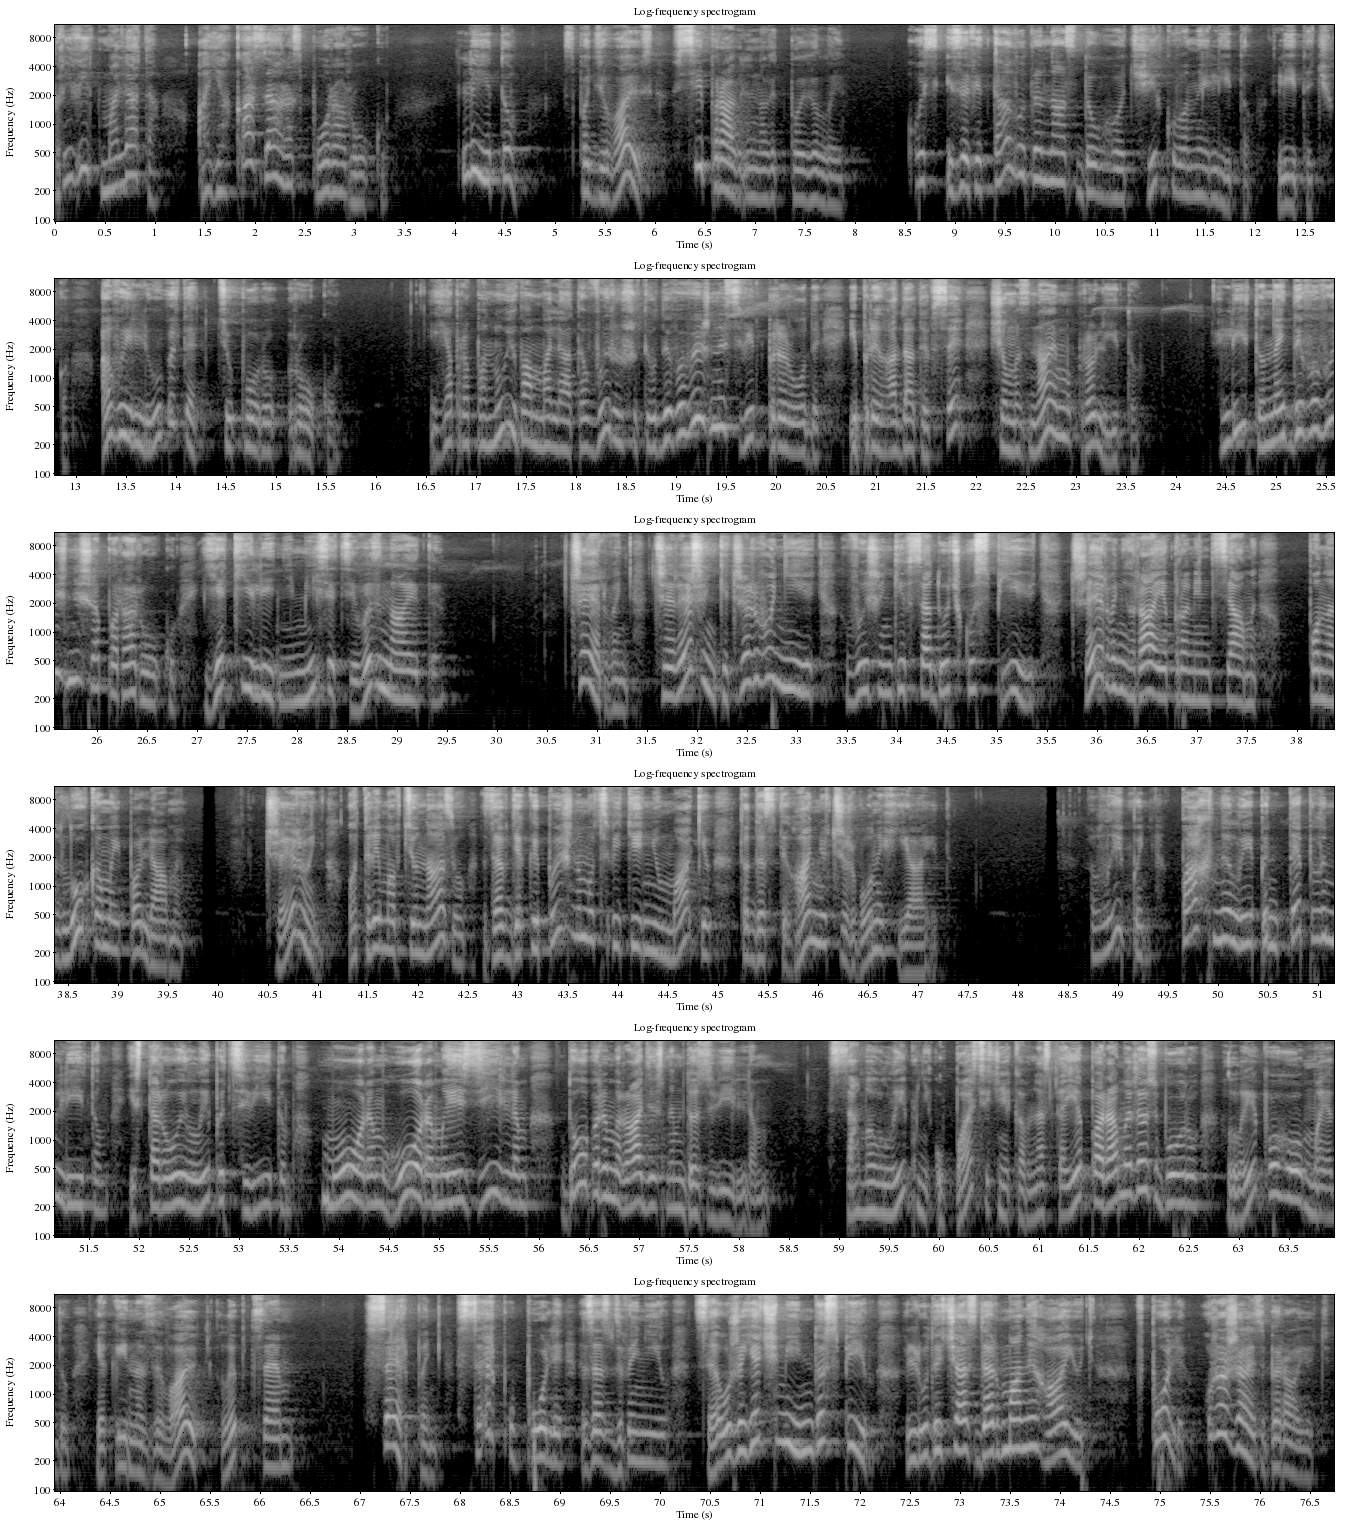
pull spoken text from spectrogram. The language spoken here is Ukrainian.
Привіт, малята! А яка зараз пора року? Літо. Сподіваюсь, всі правильно відповіли. Ось і завітало до нас довгоочікуване літо, літочко. А ви любите цю пору року? Я пропоную вам, малята, вирушити у дивовижний світ природи і пригадати все, що ми знаємо про літо. Літо найдивовижніша пора року. Які літні місяці ви знаєте? Червень, черешеньки червоніють, вишеньки в садочку спіють, червень грає промінцями понад луками й полями. Червень отримав цю назву завдяки пишному цвітінню маків та достиганню червоних ягід. Липень пахне липень теплим літом і старої липи цвітом, морем, горами і зіллям, добрим радісним дозвіллям. Саме у липні у пасічників настає пора медозбору липового меду, який називають липцем. Серпень, серп у полі заздвенів, це уже ячмінь доспів, люди час дарма не гають, в полі урожай збирають.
